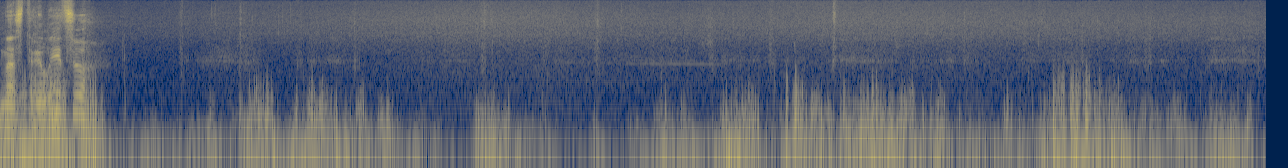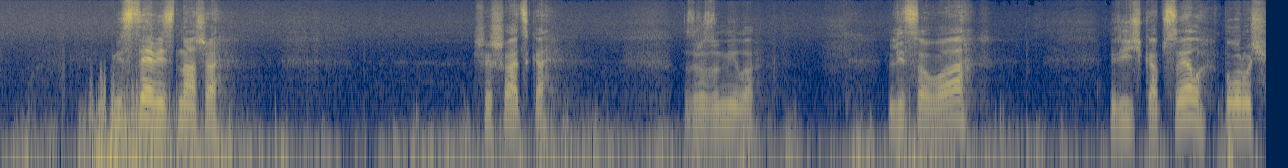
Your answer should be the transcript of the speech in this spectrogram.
на стрілицю. Місцевість наша Шишацька, зрозуміло, лісова. Річка Псел поруч.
